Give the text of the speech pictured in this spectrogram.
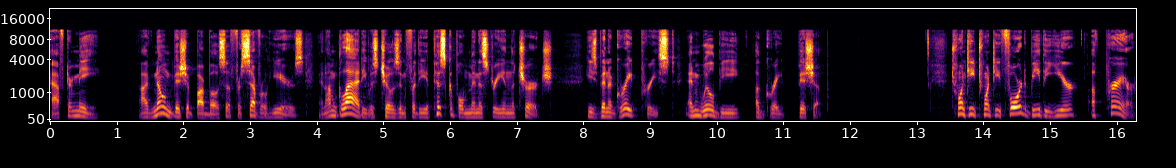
after me. I've known Bishop Barbosa for several years, and I'm glad he was chosen for the episcopal ministry in the church. He's been a great priest and will be a great bishop. 2024 to be the year of prayer.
